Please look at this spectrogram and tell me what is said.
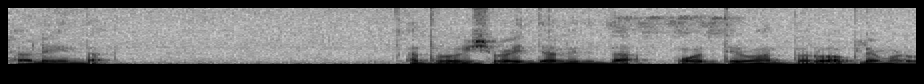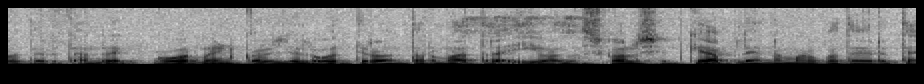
ಶಾಲೆಯಿಂದ ಅಥವಾ ವಿಶ್ವವಿದ್ಯಾಲಯದಿಂದ ಓದ್ತಿರುವಂಥವ್ರು ಅಪ್ಲೈ ಮಾಡ್ಬೋದಾಗಿರುತ್ತೆ. ಅಂದರೆ ಗೌರ್ಮೆಂಟ್ ಕಾಲೇಜಲ್ಲಿ ಓದ್ತಿರುವಂಥವ್ರು ಮಾತ್ರ ಈ ಒಂದು ಸ್ಕಾಲರ್ಶಿಪ್ಗೆ ಅಪ್ಲೈಯನ್ನು ಮಾಡ್ಬೋದಾಗಿರುತ್ತೆ.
